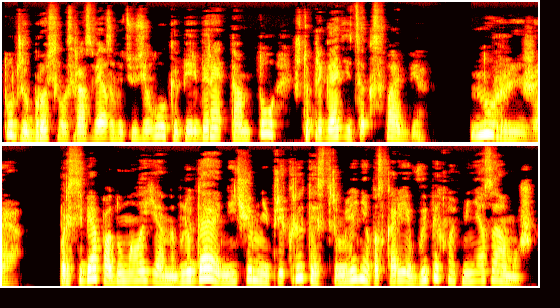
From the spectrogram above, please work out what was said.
Тут же бросилась развязывать узелок и перебирать там то, что пригодится к свадьбе. Ну, рыжая. Про себя подумала я, наблюдая ничем не прикрытое стремление поскорее выпихнуть меня замуж.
